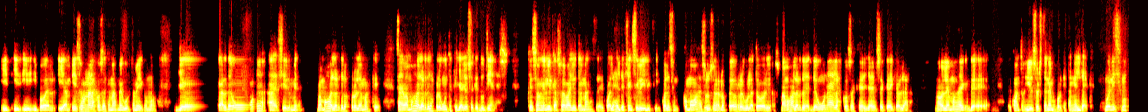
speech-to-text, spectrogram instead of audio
y, y, y poder, y, eso es una de las cosas que más me gusta a mí, como llegar de una a decir, mira, vamos a hablar de los problemas que, o sea, vamos a hablar de las preguntas que ya yo sé que tú tienes que son en el caso de Value temas de cuál es el defensibility, cuál es, cómo vas a solucionar los pedos regulatorios. Vamos a hablar de, de, una de las cosas que ya yo sé que hay que hablar. No hablemos de, de, cuántos users tenemos porque está en el deck. Buenísimo.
